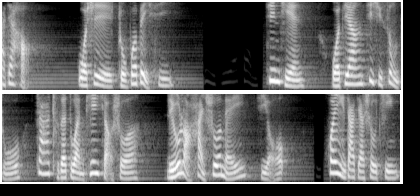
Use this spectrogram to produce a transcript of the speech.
大家好，我是主播贝西。今天我将继续诵读扎楚的短篇小说《刘老汉说媒九》，欢迎大家收听。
